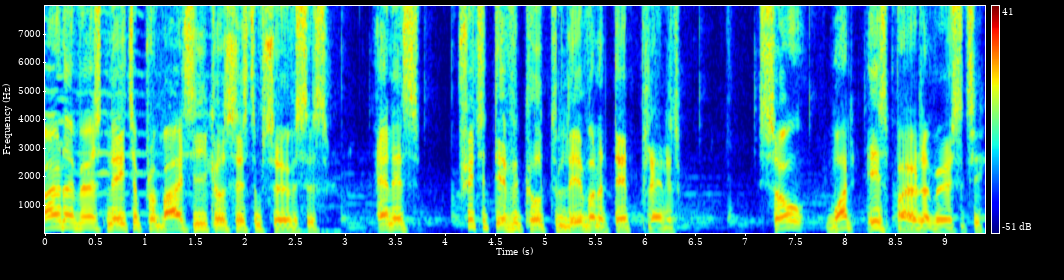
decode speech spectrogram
biodiverse nature provides ecosystem services, and it's pretty difficult to live on a dead planet. So, what is biodiversity?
